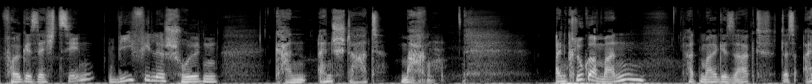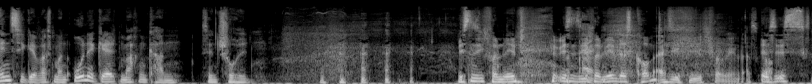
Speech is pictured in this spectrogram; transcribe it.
Folge 16. Wie viele Schulden kann ein Staat machen? Ein kluger Mann hat mal gesagt, das Einzige, was man ohne Geld machen kann, sind Schulden. Wissen Sie von wem, wissen Sie von wem das kommt? Weiß ich nicht, von wem das kommt. Es ist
